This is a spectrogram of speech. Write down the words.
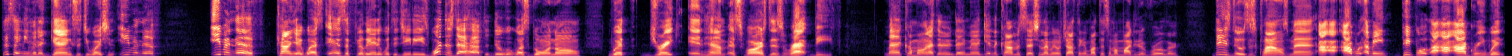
this ain't even a gang situation. Even if, even if Kanye West is affiliated with the GDs, what does that have to do with what's going on with Drake and him as far as this rap beef? Man, come on. At the end of the day, man, get in the comment section. Let me know what y'all think about this. I'm Amadi the ruler. These dudes is clowns, man. I, I, I, I mean, people. I, I, I agree with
